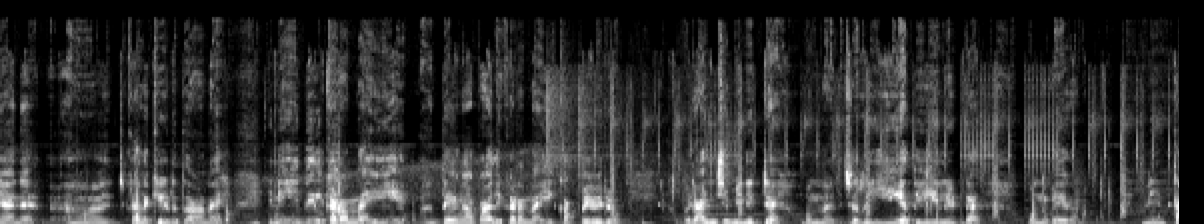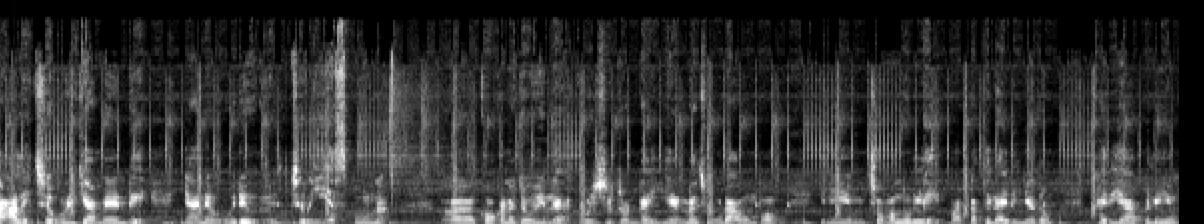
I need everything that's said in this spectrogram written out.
ഞാൻ കലക്കിയെടുത്തതാണ്. ഇനി ഇതിൽ കിടന്ന ഈ തേങ്ങാപ്പാലിൽ കിടന്ന ഈ കപ്പയൊരു ഒരു അഞ്ച് മിനിറ്റ് ഒന്ന് ചെറിയ തീയിലിട്ട് ഒന്ന് വേകണം. ഇനി താളിച്ച് ഒഴിക്കാൻ വേണ്ടി ഞാൻ ഒരു ചെറിയ സ്പൂണ് കോക്കനട്ട് ഓയിൽ ഒഴിച്ചിട്ടുണ്ട്. ഈ എണ്ണ ചൂടാകുമ്പോൾ ഇനി ചുമന്നുള്ളി വട്ടത്തിൽ അരിഞ്ഞതും കരിയാപ്പിലയും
